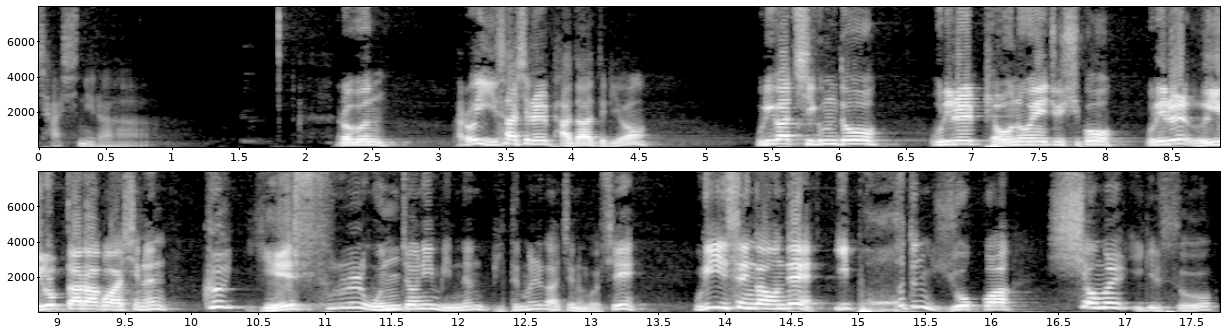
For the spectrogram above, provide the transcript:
자신이라. 여러분, 바로 이 사실을 받아들여 우리가 지금도 우리를 변호해 주시고 우리를 의롭다라고 하시는 그 예수를 온전히 믿는 믿음을 가지는 것이 우리 인생 가운데 이 모든 유혹과 시험을 이길 수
